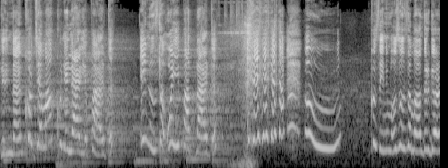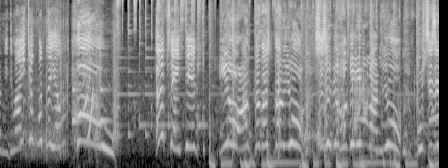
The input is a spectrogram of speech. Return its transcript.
Oyun küplerinden kocaman kuleler yapardı. En hızlı o ip atlardı. Kuzenimi uzun zamandır görmedim. Ay çok mutluyum. Öp Zeytin. Yo arkadaşlar yo. Size bir haberim var yo. Bu sizi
